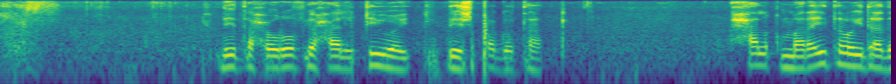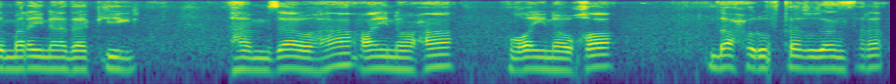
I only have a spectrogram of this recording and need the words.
دې ته حروف حلقي وای د شپږو ته حلق مری ته وای دا د مری نه ادا کی همزه او ها عین او ها غین او خا دا حروف تاسو ځان سره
